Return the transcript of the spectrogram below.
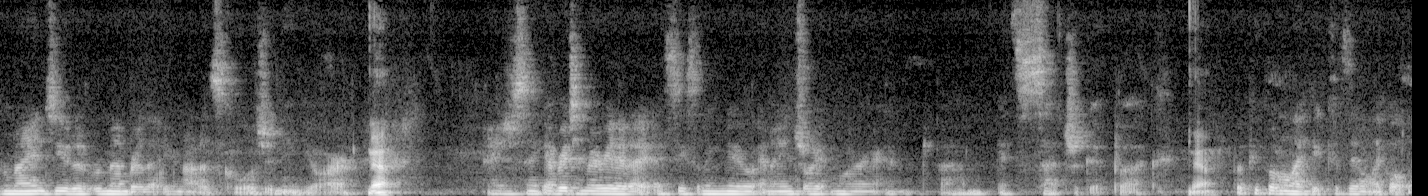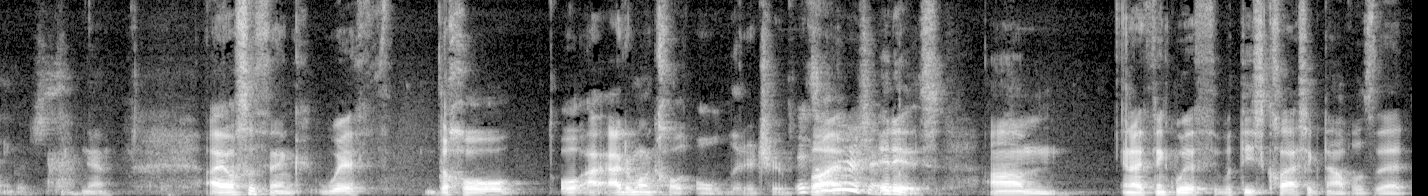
reminds you to remember that you're not as cool as you think you are. Yeah. I just think every time I read it, I, I see something new, and I enjoy it more. And um, it's such a good book. Yeah. But people don't like it because they don't like old language. So. I also think with the whole, oh, I, don't want to call it old literature, It's but literature. it is. Um, and I think with with these classic novels that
